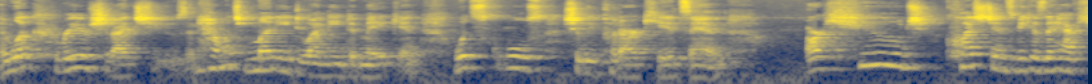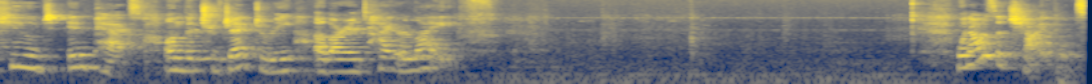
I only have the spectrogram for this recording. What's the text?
And what career should I choose? And how much money do I need to make? And what schools should we put our kids in? Are huge questions because they have huge impacts on the trajectory of our entire life. When I was a child,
